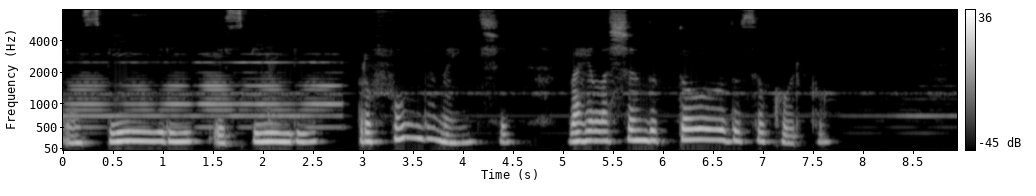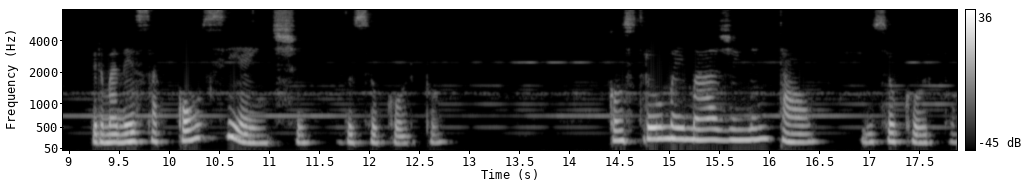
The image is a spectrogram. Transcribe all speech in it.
Inspire, expire profundamente vai relaxando todo o seu corpo. Permaneça consciente do seu corpo. Construa uma imagem mental do seu corpo,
